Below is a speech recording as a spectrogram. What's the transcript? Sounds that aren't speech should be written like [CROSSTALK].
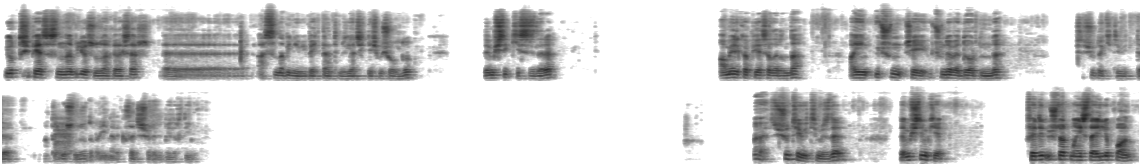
Yurt dışı piyasasında biliyorsunuz arkadaşlar eee, aslında bir nevi beklentimiz gerçekleşmiş oldu. Demiştik ki sizlere Amerika piyasalarında ayın 3'ün şey 3'ünde ve 4'ünde işte şuradaki tweette hatırlıyorsunuzdur da yine de kısaca şöyle bir belirteyim. Evet şu tweetimizde demiştim ki Fed'in 3-4 Mayıs'ta 50 puan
